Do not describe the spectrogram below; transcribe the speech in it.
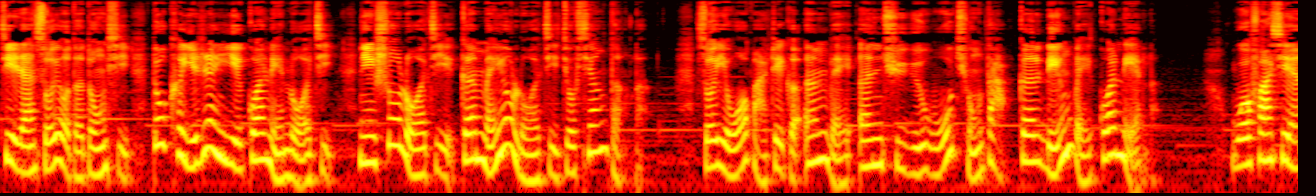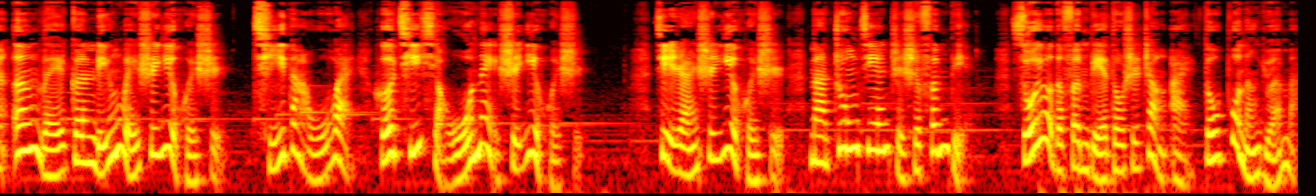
既然所有的东西都可以任意关联逻辑，你说逻辑跟没有逻辑就相等了。所以我把这个 n 为 n 趋于无穷大跟零维关联了。我发现 n 维跟零维是一回事，其大无外和其小无内是一回事。既然是一回事，那中间只是分别，所有的分别都是障碍，都不能圆满。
